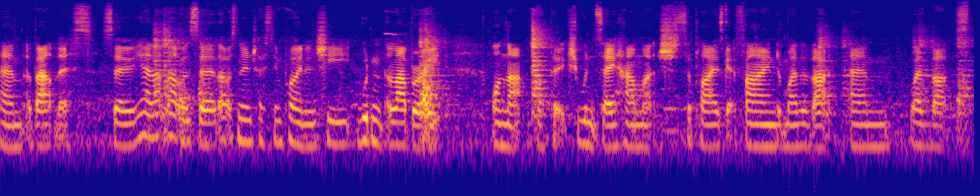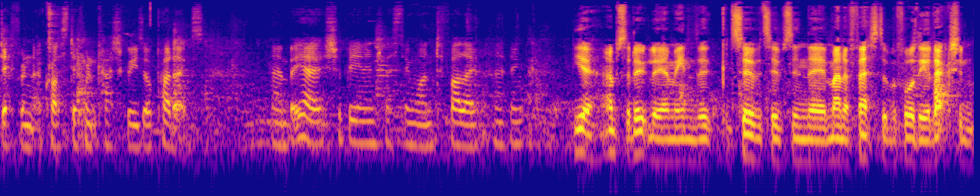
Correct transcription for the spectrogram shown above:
um, about this. So yeah, that, that was a, that was an interesting point, and she wouldn't elaborate on that topic. She wouldn't say how much suppliers get fined and whether that um, whether that's different across different categories or products. Um, but yeah, it should be an interesting one to follow, I think. Yeah, absolutely. I mean, the Conservatives in their manifesto before the election,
